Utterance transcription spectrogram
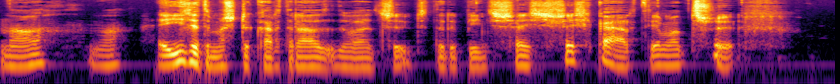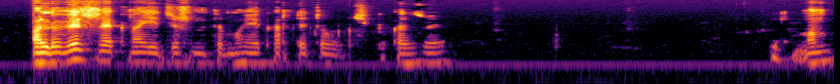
No, no. Ej, ile ty masz jeszcze kart? Raz, dwa, trzy, cztery, pięć, sześć, sześć kart. Ja mam trzy. Ale wiesz, że jak najedziesz na te moje karty, to ci pokazuję. Ile Mam.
